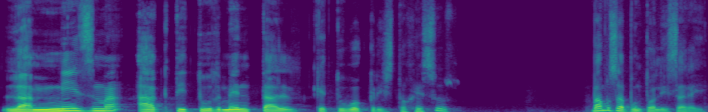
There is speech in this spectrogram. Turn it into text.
la misma actitud mental que tuvo Cristo Jesús. Vamos a puntualizar ahí.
